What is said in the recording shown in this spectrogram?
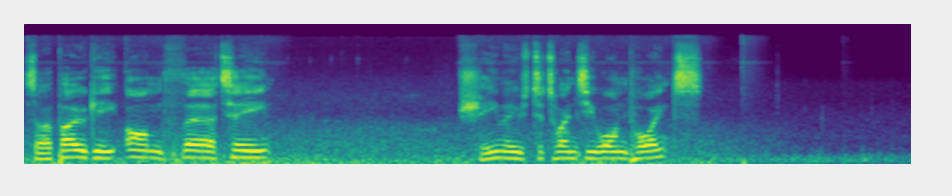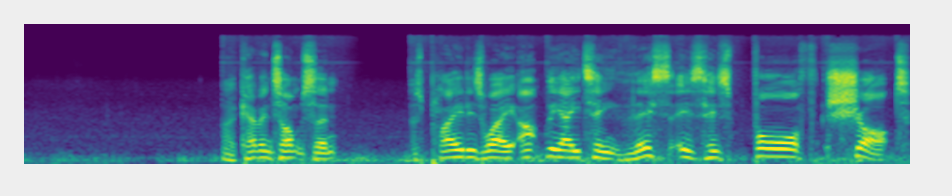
So a bogey on 13. She moves to 21 points. Now Kevin Thompson has played his way up the 18th. This is his fourth shot,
